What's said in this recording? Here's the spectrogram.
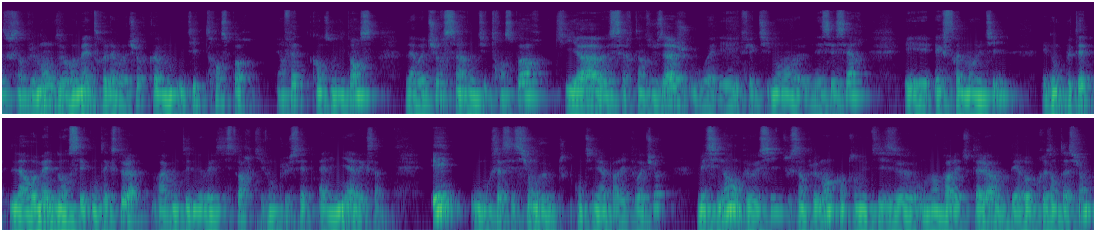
tout simplement, de remettre la voiture comme outil de transport. Et en fait, quand on y pense, la voiture, c'est un outil de transport qui a certains usages où elle est effectivement nécessaire et extrêmement utile. Et donc, peut-être la remettre dans ces contextes-là, raconter de nouvelles histoires qui vont plus être alignées avec ça. Et, donc ça, c'est si on veut continuer à parler de voiture, mais sinon, on peut aussi tout simplement, quand on utilise, euh, on en parlait tout à l'heure, des représentations,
